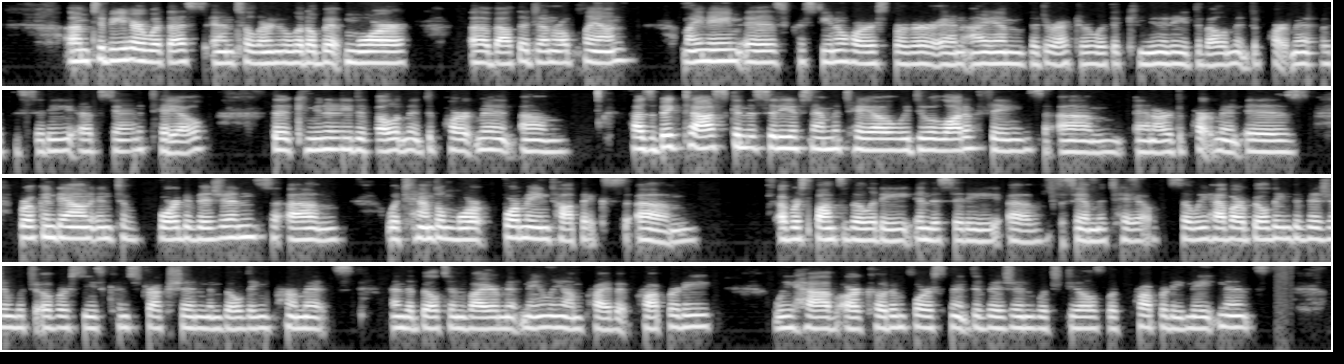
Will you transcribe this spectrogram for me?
um, to be here with us and to learn a little bit more about the general plan. My name is Christina Horrisberger, and I am the director with the Community Development Department with the City of San Mateo. The Community Development Department um, has a big task in the City of San Mateo. We do a lot of things, um, and our department is broken down into four divisions. Um, which handle more four main topics um, of responsibility in the city of San Mateo. So we have our building division, which oversees construction and building permits and the built environment, mainly on private property. We have our code enforcement division, which deals with property maintenance.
